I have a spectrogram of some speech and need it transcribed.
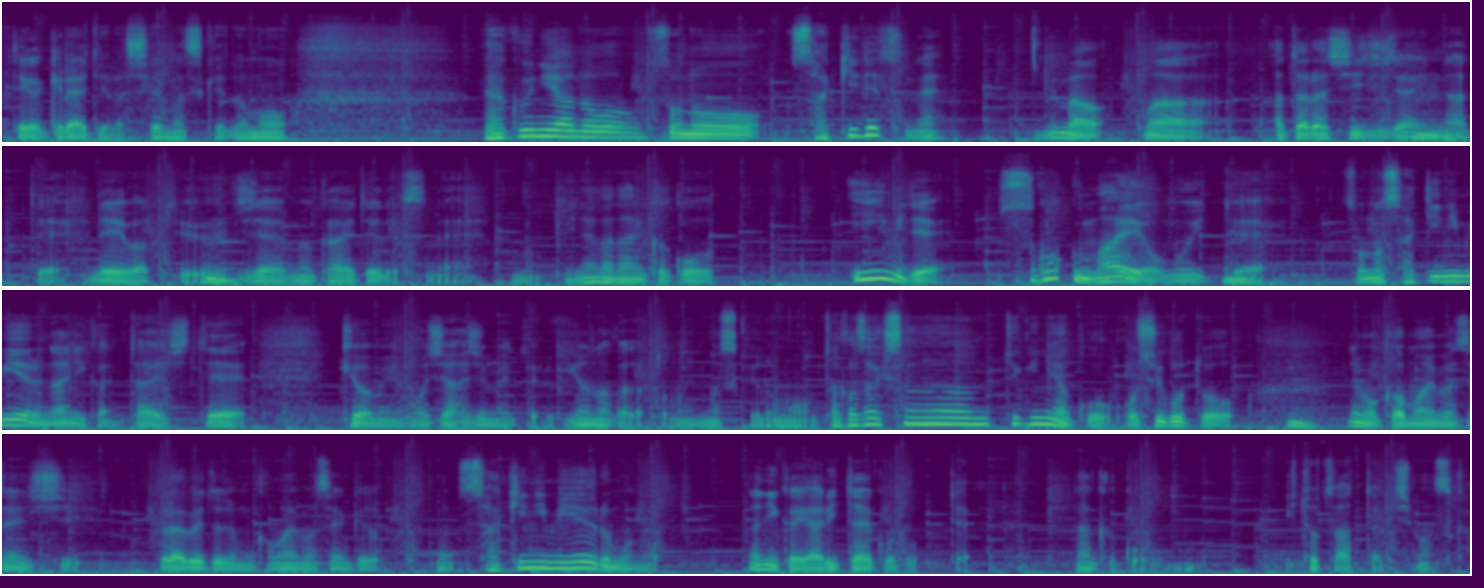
手掛けられていらっしゃいますけども逆にあのその先ですね。今まあ新しい時代になって、令和という時代を迎えてですね、みんなが何かこういい意味ですごく前を向いて、その先に見える何かに対して興味を持ち始めてる世の中だと思いますけども高崎さん的にはこうお仕事でも構いませんし、プライベートでも構いませんけど先に見えるもの何かやりたいことってなんかこう一つあったりしますか？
